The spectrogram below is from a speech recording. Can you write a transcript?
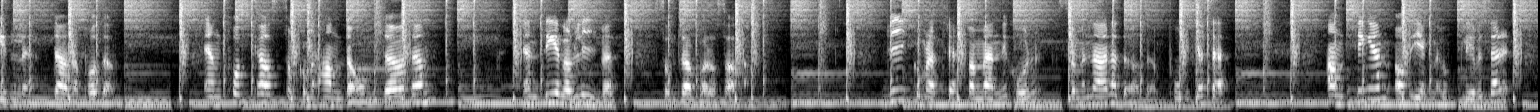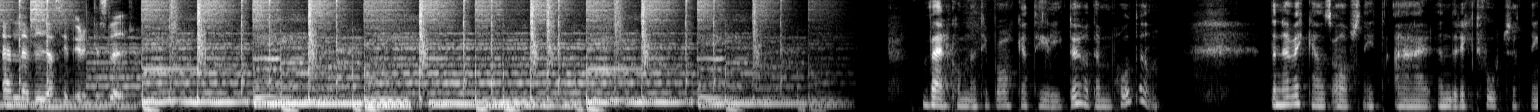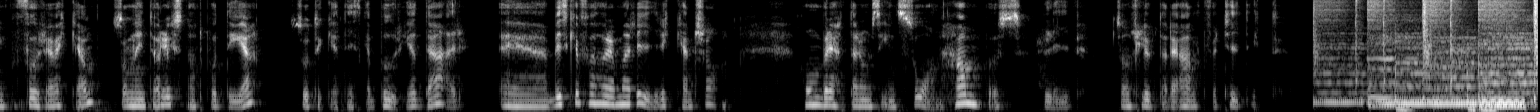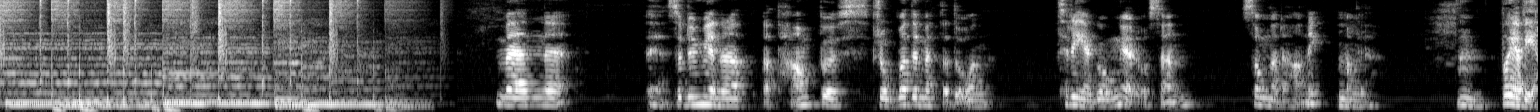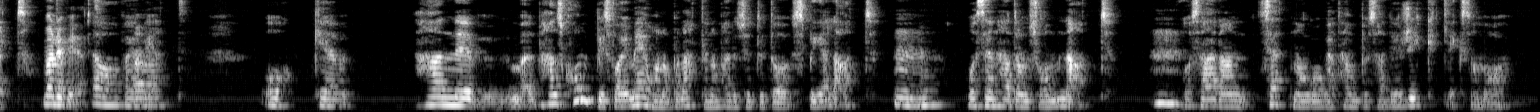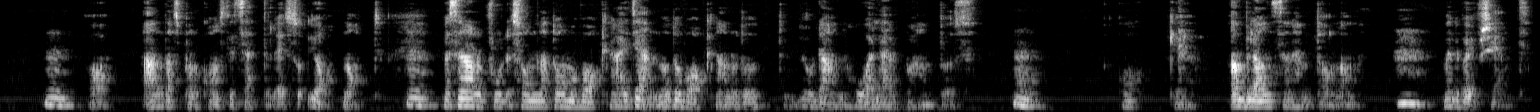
till Döda-podden. En podcast som kommer handla om döden, en del av livet som drabbar oss alla. Vi kommer att träffa människor som är nära döden på olika sätt. Antingen av egna upplevelser eller via sitt yrkesliv. Välkomna tillbaka till Döden-podden. Den här veckans avsnitt är en direkt fortsättning på förra veckan. Så om ni inte har lyssnat på det så tycker jag att ni ska börja där. Eh, vi ska få höra Marie Rickardsson. Hon berättar om sin son Hampus liv som slutade allt för tidigt. Men eh, så du menar att, att Hampus provade metadon tre gånger och sen somnade han i av Mm. det? Mm. Vad jag vet. Vad du vet? Ja, vad jag Ja. vet. Och eh, han, eh, hans kompis var ju med honom på natten. De hade suttit och spelat. Mm. Och sen hade de somnat. Mm. Och så hade han sett någon gång att Hampus hade ryckt liksom och Mm. ja, andats på något konstigt sätt eller så, ja, något. Mm. Men sen hade de fort- somnat om och vaknat igen och då vaknade han och då gjorde han HLR på Hampus. Mm. Och eh, ambulansen hämtade honom. Mm. Men det var ju för sent.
